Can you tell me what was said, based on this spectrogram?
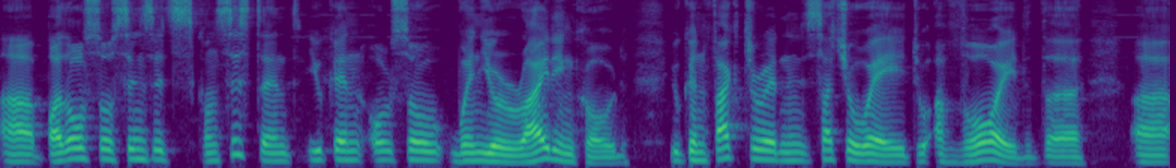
Uh, but also, since it's consistent, you can also, when you're writing code, you can factor it in such a way to avoid the uh,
